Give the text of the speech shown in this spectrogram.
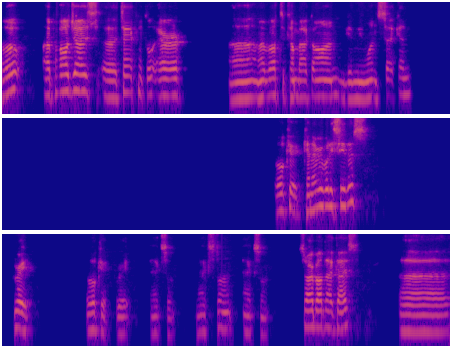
Hello, I apologize, uh, technical error. Uh, I'm about to come back on. Give me one second. Okay, can everybody see this? Great. Okay, great. Excellent. Excellent. Excellent. Sorry about that, guys. Uh,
